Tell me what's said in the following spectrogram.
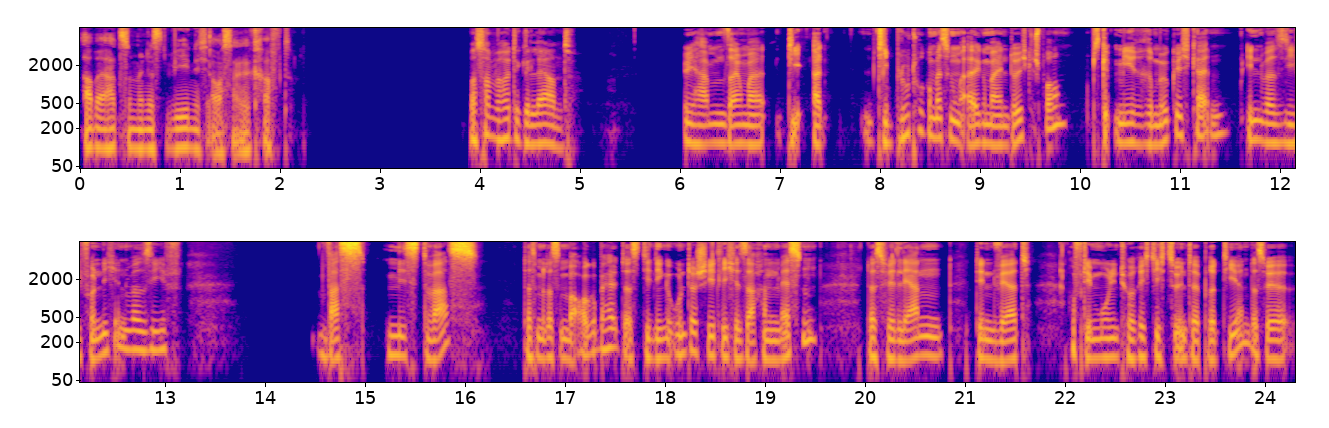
aber er hat zumindest wenig Aussagekraft. Was haben wir heute gelernt? Wir haben, sagen wir mal, die die Blutdruckmessung im Allgemeinen durchgesprochen. Es gibt mehrere Möglichkeiten, invasiv und nicht invasiv. Was misst was? Dass man das im Auge behält, dass die Dinge unterschiedliche Sachen messen, dass wir lernen, den Wert auf dem Monitor richtig zu interpretieren, dass wir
